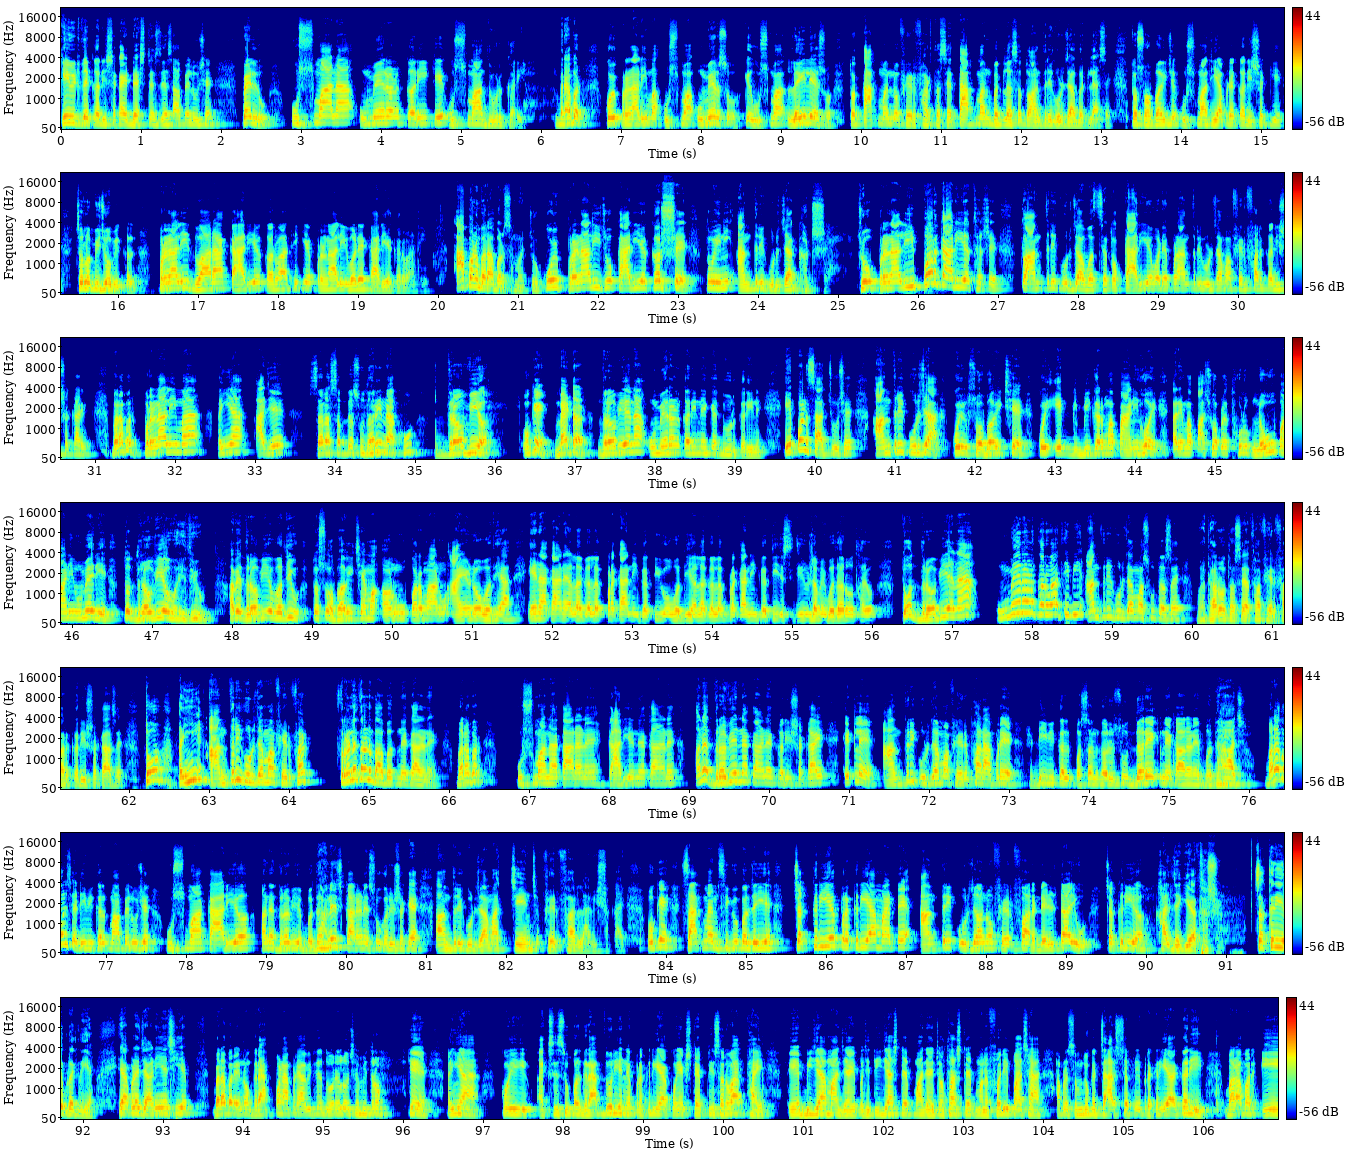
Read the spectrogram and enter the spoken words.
કેવી રીતે કરી શકાય? ડેસ્ટેસ આપેલું છે. પહેલું, ઉષ્માના ઉમેરણ કરી કે ઉષ્મા દૂર કરી? બરાબર? કોઈ પ્રણાલીમાં ઉષ્મા ઉમેરશો કે ઉષ્મા લઈ લેશો, તો તાપમાનનો ફેરફાર થશે. તાપમાન બદલાશે તો આંતરિક ઊર્જા બદલાશે. તો સ્વાભાવિક છે ઉષ્માથી આપણે કરી શકીએ. ચલો બીજો વિકલ્પ. પ્રણાલી દ્વારા કાર્ય કરવાથી કે પ્રણાલી વડે કાર્ય કરવાથી? આ પણ બરાબર સમજો કોઈ પ્રણાલી જો કાર્ય કરશે, તો એની આંતરિક ઊર્જા ઘટશે. જો પ્રણાલી પર કાર્ય થશે, તો આંતરિક ઊર્જા વધશે. તો કાર્ય વડે પણ આંતરિક ઉર્જામાં ફેરફાર કરી શકાય. બરાબર? પ્રણાલીમાં અહીંયા આજે સરસ શબ્દ સુધારી નાખું. દ્રવ્ય. ઓકે મેટર દ્રવ્યના ઉમેરણ કરીને કે દૂર કરીને. એ પણ સાચું છે. આંતરિક ઊર્જા કોઈ સ્વાભાવિક છે, કોઈ એક બીકરમાં પાણી હોય અને એમાં પાછું આપણે થોડુંક નવું પાણી ઉમેરીએ, તો દ્રવ્ય વધ્યું. હવે દ્રવ્ય વધ્યું તો સ્વાભાવિક છે એમાં અણુ, પરમાણુ, આયનો વધ્યા. એના કારણે અલગ અલગ પ્રકારની ગતિઓ વધી, અલગ અલગ પ્રકારની ગતિ સ્થિતિ ઉર્જામાં વધારો થયો. તો દ્રવ્યના ઉમેરણ કરવાથી બી આંતરિક ઉર્જામાં શું થશે? વધારો થશે અથવા ફેરફાર કરી શકાશે. તો અહીં આંતરિક ઉર્જામાં ફેરફાર ત્રણે ત્રણ બાબતને કારણે, બરાબર? ઉષ્માના કારણે, કાર્યને કારણે અને દ્રવ્યને કારણે કરી શકાય. એટલે આંતરિક ઉર્જામાં ફેરફાર આપણે ડી વિકલ્પ પસંદ કરીશું દરેકને કારણે, બધા જ. બરાબર છે? ડી વિકલ્પમાં આપેલું છે ઉષ્મા, કાર્ય અને દ્રવ્ય બધાને જ કારણે શું કરી શકે? આંતરિક ઉર્જામાં ચેન્જ, ફેરફાર લાવી શકાય. ઓકે, સાતમા એમસીક્યુ પર જઈએ. ચક્રીય પ્રક્રિયા માટે આંતરિક ઉર્જાનો ફેરફાર, ડેલ્ટા યુ ચક્રીય ખાલી જગ્યા થશે. ચક્રીય પ્રક્રિયા. એ આપણે જાણીએ છીએ. બરાબર, એનો ગ્રાફ પણ આપણે આવી રીતે દોરેલો છે મિત્રો, કે અહીંયા કોઈ એક્સિસ ઉપર ગ્રાફ દોરી અને પ્રક્રિયા કોઈ એક સ્ટેપથી શરૂઆત થાય, એ બીજામાં જાય, પછી ત્રીજા સ્ટેપમાં જાય, ચોથા સ્ટેપમાં અને ફરી પાછા આપણે સમજો કે ચાર સ્ટેપની પ્રક્રિયા કરી. બરાબર એ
